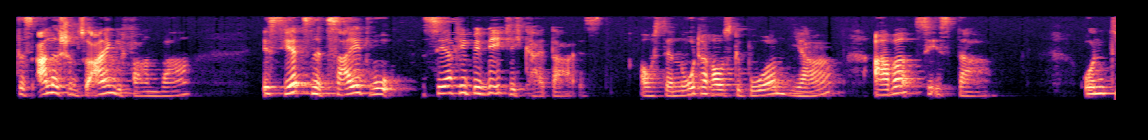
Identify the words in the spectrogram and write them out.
das alles schon so eingefahren war, ist jetzt eine Zeit, wo sehr viel Beweglichkeit da ist. Aus der Not heraus geboren, ja, aber sie ist da. Und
